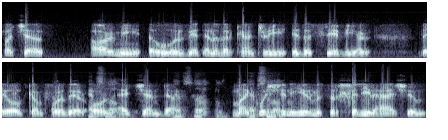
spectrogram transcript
such a army who invade another country is a savior. They all come for their Absolutely. own agenda. Absolutely. My Absolutely. question here, Mr. Khalil Hashim,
